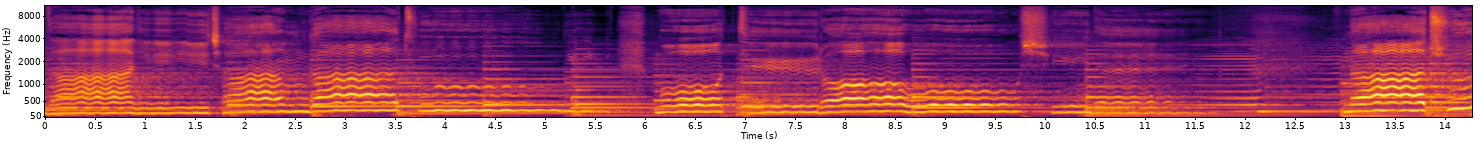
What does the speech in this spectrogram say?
단단히 잠가두니 못 들어오시네 나 주.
